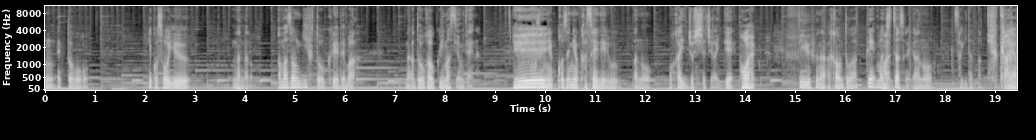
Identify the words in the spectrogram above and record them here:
うん、えっと、結構そういう、なんだろう、アマゾンギフトをくれれば、なんか動画を送りますよみたいな。小へ銭を小銭を稼いでいる、あの、若い女子たちがいて、はい。っていう風なアカウントがあって、まあはい実はそれがあの、詐欺だったっていうか、あ、やっ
